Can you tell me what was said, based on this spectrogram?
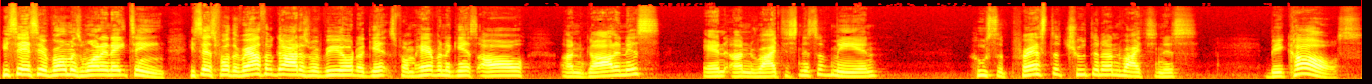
He says here, Romans 1 and 18. He says, For the wrath of God is revealed against from heaven against all ungodliness and unrighteousness of men who suppress the truth and unrighteousness, because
